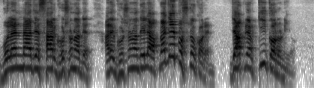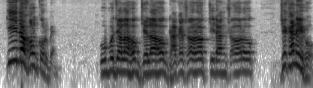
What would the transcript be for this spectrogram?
বলেন না যে স্যার ঘোষণা দেন। আরে ঘোষণা দিলে আপনাকেই প্রশ্ন করেন যে আপনার কি করণীয়? কি দখল করবেন? উপজেলা হোক, জেলা হোক, ঢাকা শহর হোক চিরাং শহর হোক, যেখানেই হোক,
